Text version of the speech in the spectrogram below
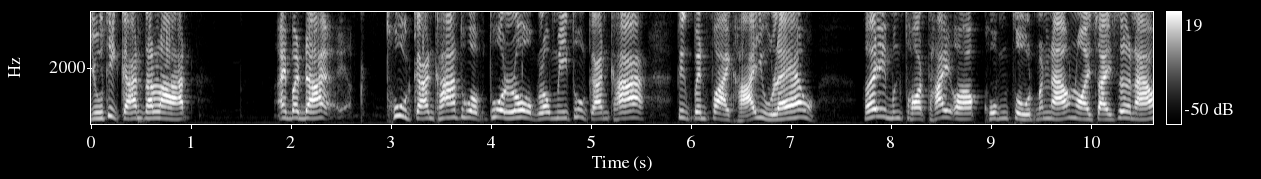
อยู่ที่การตลาด ไอ้บรรดาทูตการค้าทั่วทั่วโลก เรามีทูตการค้า ซึ่งเป็นฝ่ายขายอยู่แล้ว เฮ้ย มึงถอดไทยออกคุมสูตรมันหนาวหน่อยใส่เสื้อหนาว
